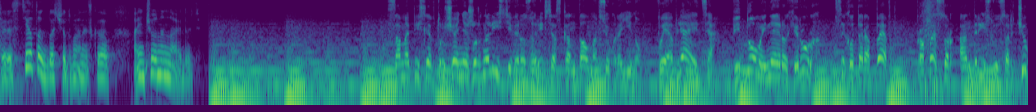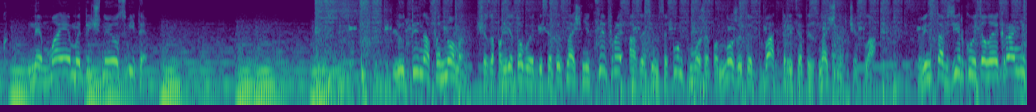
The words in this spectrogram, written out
через стіл, так ближче до мене і сказав, а нічого не знайдуть. Саме після втручання журналістів і розгорівся скандал на всю країну. Виявляється, відомий нейрохірург, психотерапевт, професор Андрій Слюсарчук не має медичної освіти. Людина феномен, що запам'ятовує десятизначні цифри, а за 7 секунд може помножити два тридцятизначних числа. Він став зіркою телеекранів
